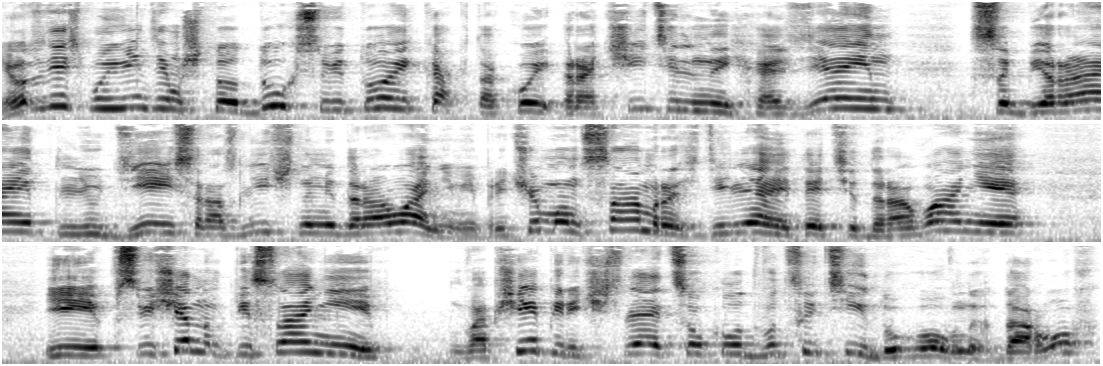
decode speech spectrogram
И вот здесь мы видим, что Дух Святой, как такой рачительный хозяин, собирает людей с различными дарованиями. Причем он сам разделяет эти дарования. И в Священном Писании вообще перечисляется около 20 духовных даров.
